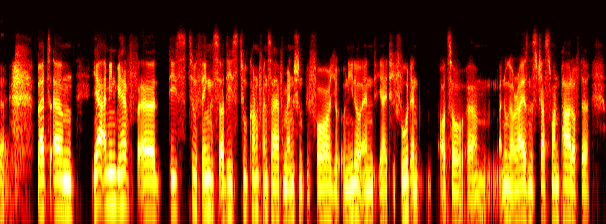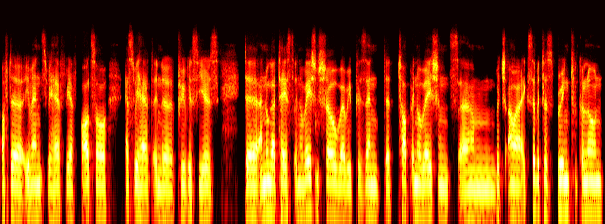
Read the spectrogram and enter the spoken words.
yeah. But um, yeah, I mean, we have uh, these two things or these two conferences I have mentioned before, Unido and EIT Food, and also um, Anuga Horizon is just one part of the of the events we have. We have also, as we had in the previous years, the Anuga Taste Innovation Show, where we present the top innovations um, which our exhibitors bring to Cologne.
